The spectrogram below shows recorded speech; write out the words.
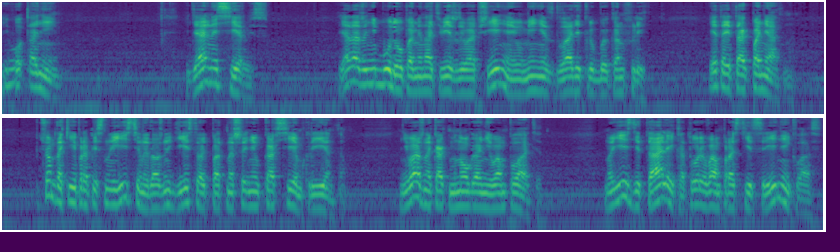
И вот они. Идеальный сервис. Я даже не буду упоминать вежливое общение и умение сгладить любой конфликт. Это и так понятно. Причем такие прописные истины должны действовать по отношению ко всем клиентам. Неважно, как много они вам платят. Но есть детали, которые вам простит средний класс,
